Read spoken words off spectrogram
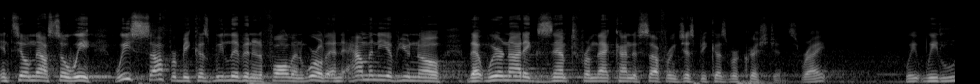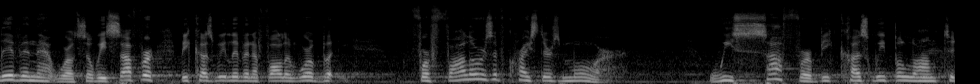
until now. So we, we suffer because we live in a fallen world. And how many of you know that we're not exempt from that kind of suffering just because we're Christians, right? We, we live in that world. So we suffer because we live in a fallen world. But for followers of Christ, there's more. We suffer because we belong to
